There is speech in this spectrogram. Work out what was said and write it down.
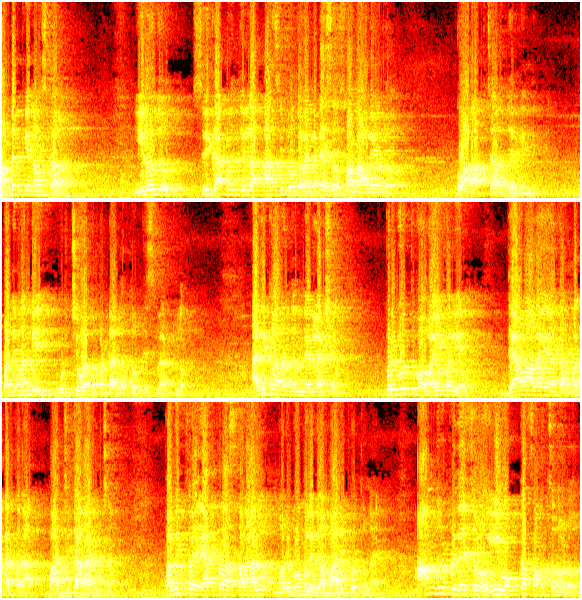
అందరికీ నమస్కారం. ఈరోజు శ్రీకాకుళం జిల్లా కాశీపోగ వెంకటేశ్వర స్వామి ఆలయంలో ఘోర అపచారం జరిగింది. పది మంది మృత్యువాత పడ్డారు తొక్కిసలాట్లో అధికారుల నిర్లక్ష్యం ప్రభుత్వ వైఫల్యం దేవాలయ ధర్మకర్తల బాధ్యత బాధ్యతారాహిత్యం పవిత్ర యాత్రా స్థలాలు మరుభూములుగా మారిపోతున్నాయి. ఆంధ్రప్రదేశ్లో ఈ ఒక్క సంవత్సరంలో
